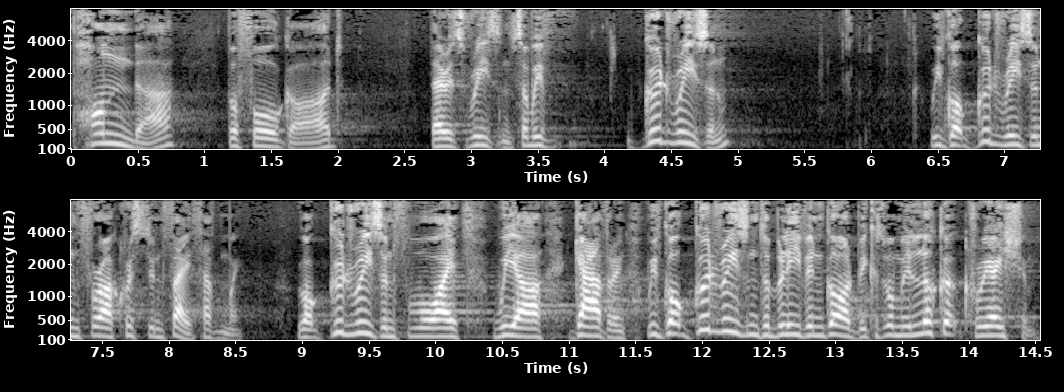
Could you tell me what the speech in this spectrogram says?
ponder before God, there is reason. So we've good reason. We've got good reason for our Christian faith, haven't we? We've got good reason for why we are gathering. We've got good reason to believe in God because when we look at creation,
